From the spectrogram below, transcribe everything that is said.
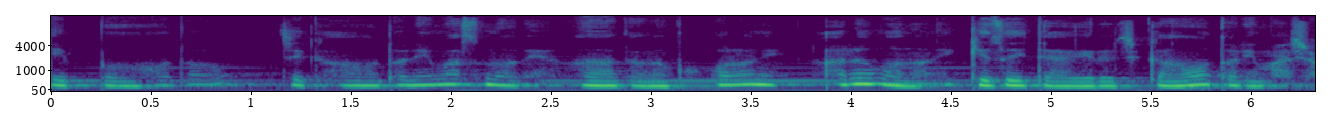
1分ほど時間を取りますのであなたの心にあるものに気づいてあげる時間をとりましょ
